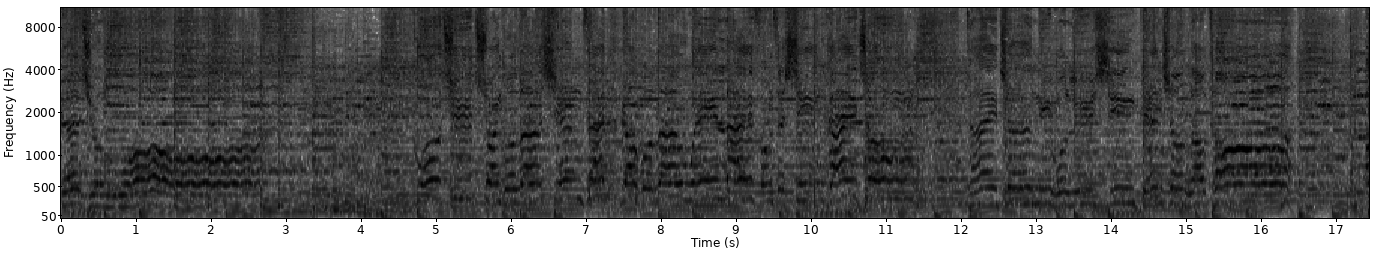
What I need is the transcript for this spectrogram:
个酒窝。过去穿过了，现在绕过了，未来放在心老头哦，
